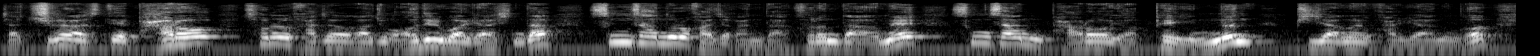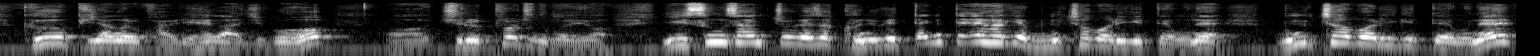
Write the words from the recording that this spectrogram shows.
자 쥐가 났을 때 바로 손을 가져가가지고 어딜 관리하신다? 승산으로 가져간다. 그런 다음에 승산 바로 옆에 있는 비양을 관리하는 것. 그 비양을 관리해가지고 어, 쥐를 풀어주는 거예요. 이 승산 쪽에서 근육이 땡땡하게 뭉쳐버리기 때문에 뭉쳐버리기 때문에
